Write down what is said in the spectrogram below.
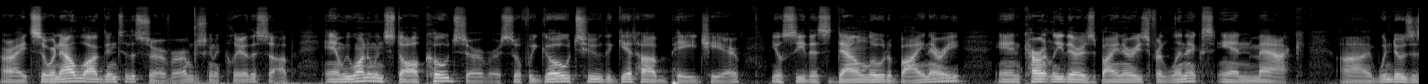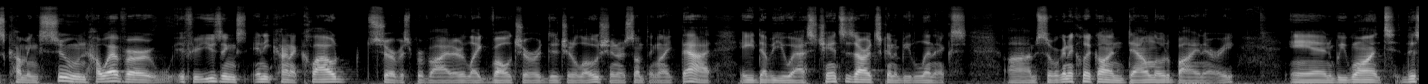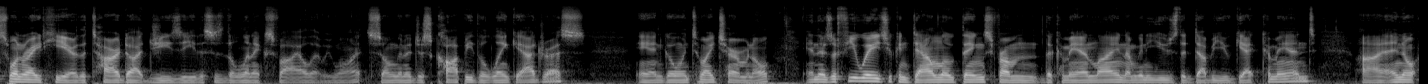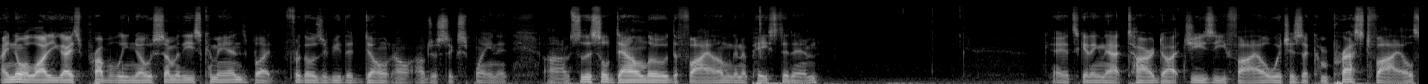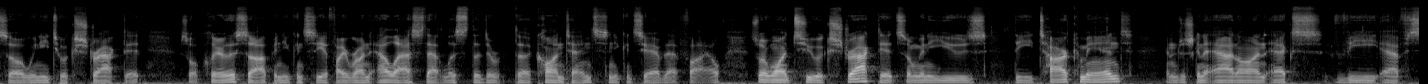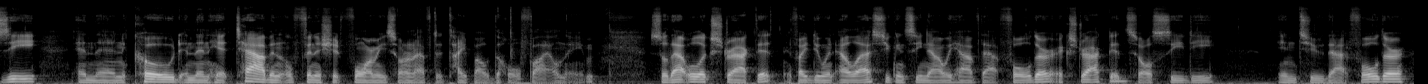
All right so we're now logged into the server. I'm just going to clear this up and we want to install code server. So if we go to the github page here you'll see this download a binary and currently there's binaries for Linux and Mac. Uh, Windows is coming soon. However, if you're using any kind of cloud service provider like Vultr or DigitalOcean or something like that, AWS, chances are it's going to be Linux. Um, so we're going to click on download a binary. And we want this one right here, the tar.gz. This is the Linux file that we want. So I'm going to just copy the link address and go into my terminal. And there's a few ways you can download things from the command line. I'm going to use the wget command. Uh, I know I know a lot of you guys probably know some of these commands, but for those of you that don't, I'll, I'll just explain it. Um, so this will download the file. I'm going to paste it in. Okay, it's getting that tar.gz file, which is a compressed file, so we need to extract it. So I'll clear this up, and you can see if I run ls, that lists the, the contents, and you can see I have that file. So I want to extract it, so I'm going to use the tar command, and I'm just going to add on xvfz, and then code and then hit tab and it'll finish it for me so I don't have to type out the whole file name. So that will extract it. If I do an ls, you can see now we have that folder extracted. So I'll cd into that folder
